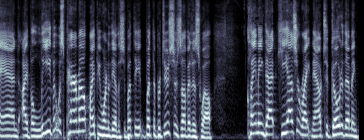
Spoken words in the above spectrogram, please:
and I believe it was Paramount, might be one of the others, but the but the producers of it as well, claiming that he has a right now to go to them and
